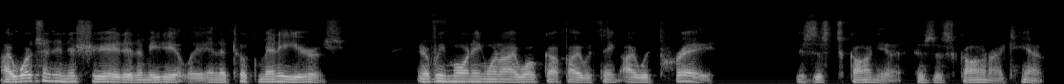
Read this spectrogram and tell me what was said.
I wasn't initiated immediately, and it took many years Every morning when I woke up, I would think, I would pray, is this gone yet? Is this gone? I can't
